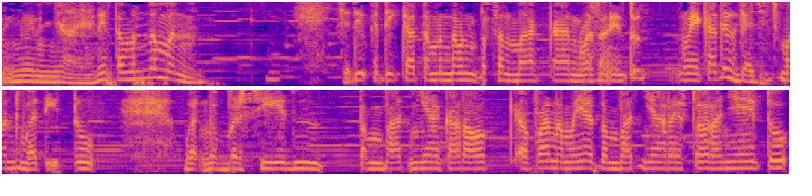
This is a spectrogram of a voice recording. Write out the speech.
ini teman-teman jadi ketika teman-teman pesan makan pesan itu mereka tuh gaji cuma buat itu. Buat ngebersihin tempatnya karaoke apa namanya tempatnya restorannya itu.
